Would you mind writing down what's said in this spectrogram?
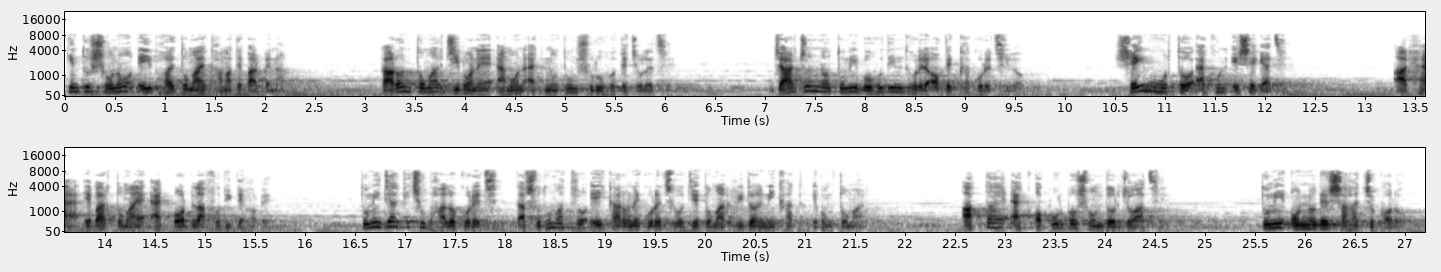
কিন্তু শোনো, এই ভয় তোমায় থামাতে পারবে না। কারণ তোমার জীবনে এমন এক নতুন শুরু হতে চলেছে। যার জন্য তুমি বহুদিন ধরে অপেক্ষা করেছিল। সেই মুহূর্ত এখন এসে গেছে। আর হ্যাঁ এবার তোমায় এক বড় লাফও দিতে হবে। তুমি যা কিছু ভালো করেছ, তা শুধুমাত্র এই কারণে করেছ যে তোমার হৃদয় নিখাত এবং তোমার। আত্মায় এক অপূর্ব সৌন্দর্য আছে। তুমি অন্যদের সাহায্য করো।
